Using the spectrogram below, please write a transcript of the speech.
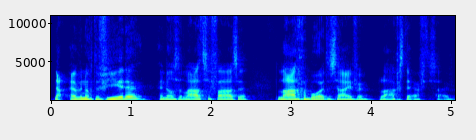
Nou, hebben we nog de vierde. En dat is de laatste fase. Laag geboortecijfer, laag sterftecijfer.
